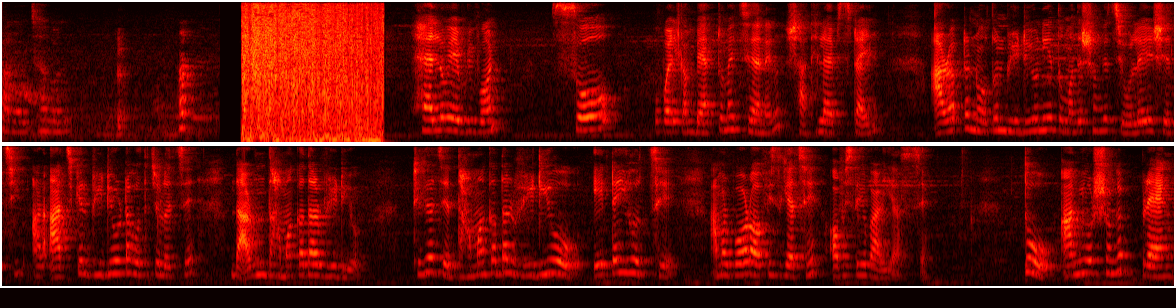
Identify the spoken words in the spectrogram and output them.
পাগল ছাগল। হ্যাঁ? Hello everyone so welcome back to my channel Sathi lifestyle আরও একটা নতুন ভিডিও নিয়ে তোমাদের সঙ্গে চলে এসেছি। আর আজকের ভিডিওটা হতে চলেছে দারুণ ধামাকাদার ভিডিও ঠিক আছে, ধামাকাদার ভিডিও এটাই হচ্ছে, আমার বড় অফিস গেছে অফিস থেকে বাড়ি আসছে। তো আমি ওর সঙ্গে প্র্যাঙ্ক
